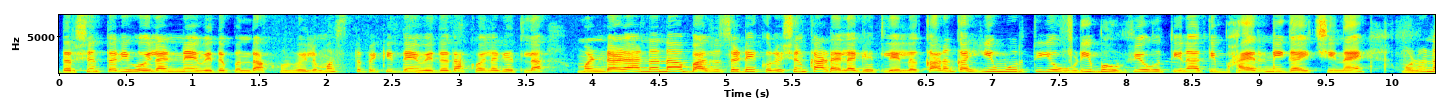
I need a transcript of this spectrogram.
दर्शन तरी होईल आणि नैवेद्य पण दाखवून होईल. मस्तपैकी नैवेद्य दाखवायला घेतला. मंडळानं ना बाजूचं डेकोरेशन काढायला घेतलेलं. कारण का ही मूर्ती एवढी भव्य होती ना ती बाहेर निघायची नाही. म्हणून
